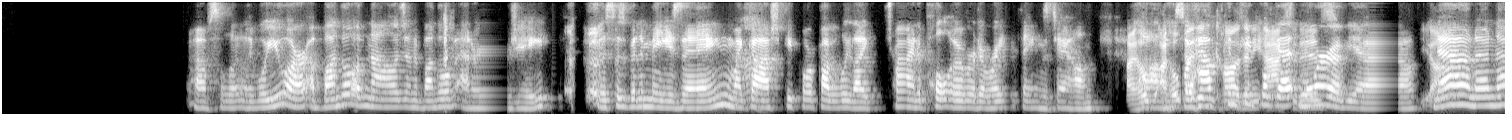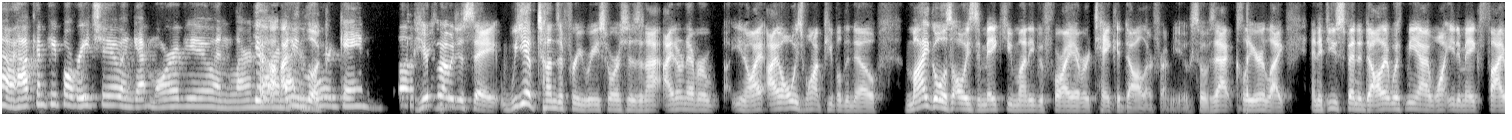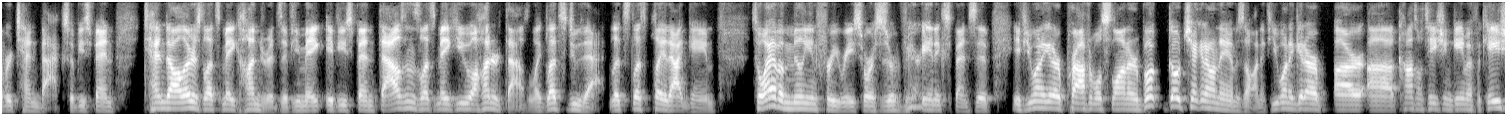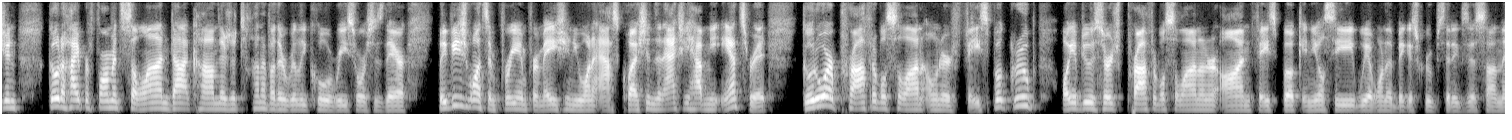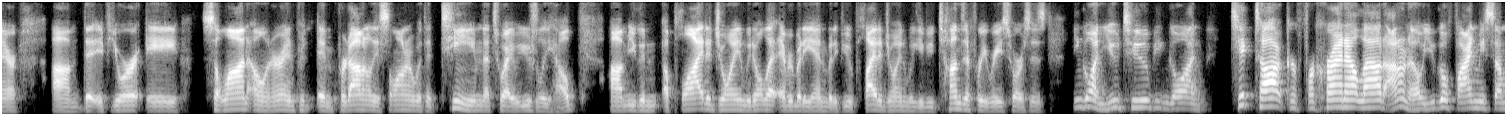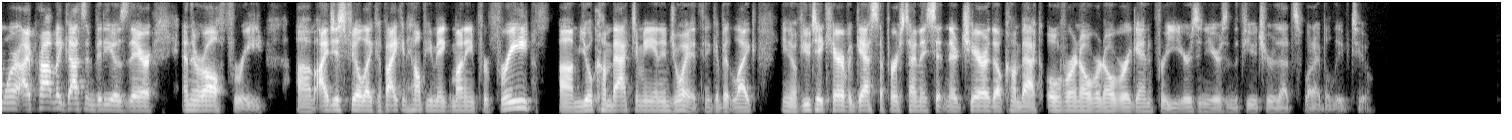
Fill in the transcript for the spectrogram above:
Absolutely. Well you are a bundle of knowledge and a bundle of energy. This has been amazing. My gosh people are probably like trying to pull over to write things down. I hope um, i hope so i didn't cause any get more of you? Yeah. no no no. How can people reach you and get more of you and learn yeah, more about I mean, your look, board game Uh, here's what I would just say. We have tons of free resources, and I, I don't ever, you know, I, I always want people to know my goal is always to make you money before I ever take a dollar from you. So is that clear? Like, and if you spend a dollar with me, I want you to make five or 10 back. So if you spend $10, let's make hundreds. If you make, if you spend thousands, let's make you a hundred thousand. Like, let's do that. Let's, let's play that game. So I have a million free resources, are very inexpensive. If you want to get our profitable salon owner book, go check it out on Amazon. If you want to get our our uh, consultation gamification, go to highperformancesalon.com. There's a ton of other really cool resources there. But if you just want some free information, you want to ask questions and actually have me answer it, go to our profitable salon owner Facebook group. All you have to do is search profitable salon owner on Facebook, and you'll see we have one of the biggest groups that exists on there. Um, that if you're a salon owner and, and predominantly a salon owner with a team, that's who I usually help. Um, you can apply to join. We don't let everybody in, but if you apply to join, we give you tons of free resources. You can go on YouTube, you can go on TikTok or for crying out loud. I don't know. You go find me somewhere. I probably got some videos there and they're all free. Um, I just feel like if I can help you make money for free, um, you'll come back to me and enjoy it. Think of it like, you know, if you take care of a guest the first time they sit in their chair, they'll come back over and over and over again for years and years in the future. That's what I believe too.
